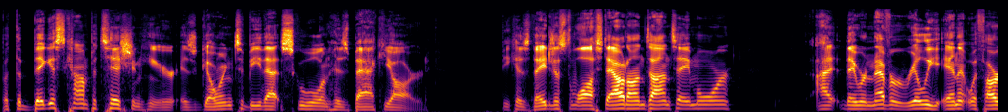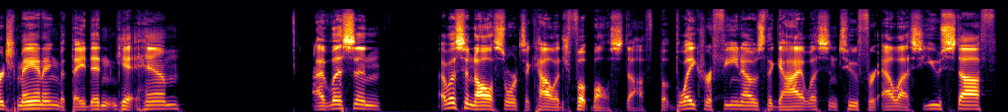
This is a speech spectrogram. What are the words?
But the biggest competition here is going to be that school in his backyard because they just lost out on Dante Moore. I, they were never really in it with Arch Manning, but they didn't get him. I listen I listen to all sorts of college football stuff, but Blake Ruffino's the guy I listen to for LSU stuff,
